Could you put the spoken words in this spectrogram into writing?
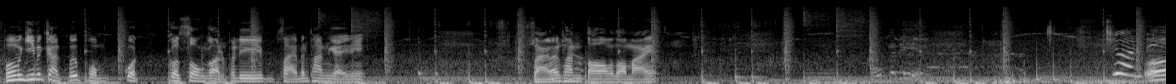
เพราะเมื่อกี้มันกัดปุ๊บผมกดกดส่งก่อนพอดีสายมันพันไงนี่ สายมันพันตอมาตอไม้ ชวนว้า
